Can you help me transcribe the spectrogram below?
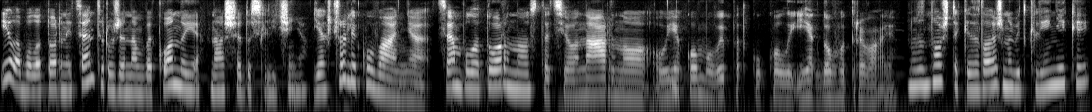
і лабораторний центр уже нам виконує наше дослідження. Якщо лікування це амбулаторно, стаціонарно, у якому випадку, коли і як довго триває? Ну знову ж таки залежно від клініки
